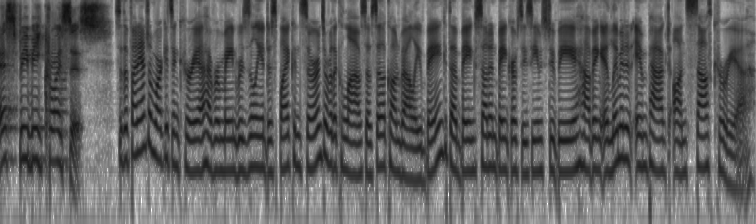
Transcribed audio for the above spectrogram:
SVB crisis. So, the financial markets in Korea have remained resilient despite concerns over the collapse of Silicon Valley Bank. The bank's sudden bankruptcy seems to be having a limited impact on South Korea.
